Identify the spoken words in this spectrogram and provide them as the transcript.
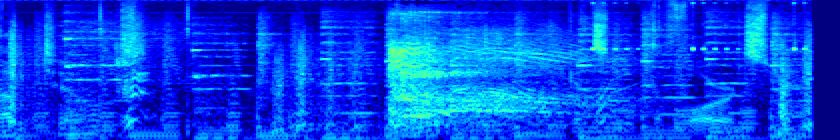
Up tilts. Gets the forward smash.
